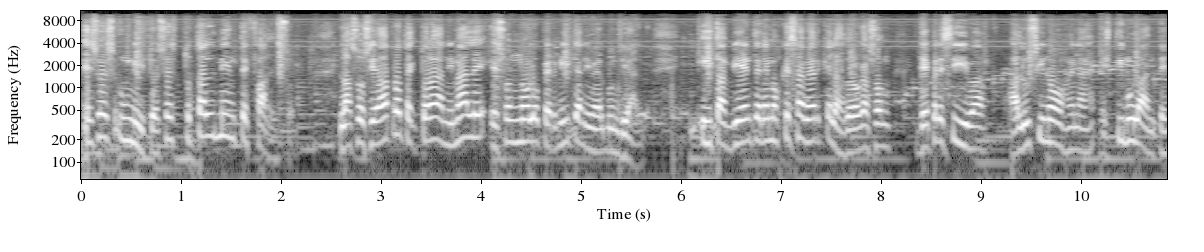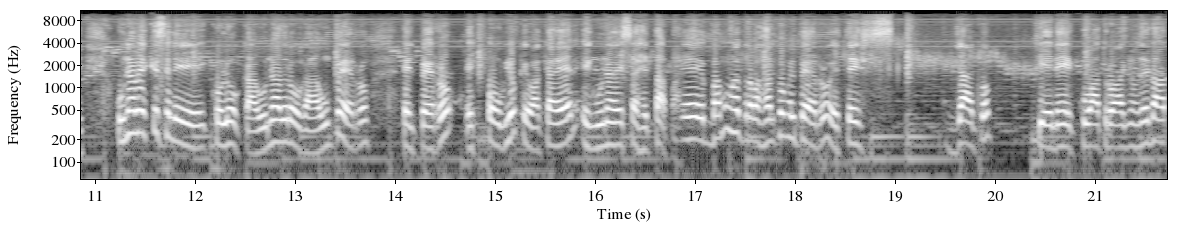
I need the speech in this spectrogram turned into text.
Eso es un mito, eso es totalmente falso. La Sociedad Protectora de Animales eso no lo permite a nivel mundial. Y también tenemos que saber que las drogas son depresivas, alucinógenas, estimulantes. Una vez que se le coloca una droga a un perro, el perro es obvio que va a caer en una de esas etapas. Eh, vamos a trabajar con el perro, este es Jacob, tiene cuatro años de edad,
